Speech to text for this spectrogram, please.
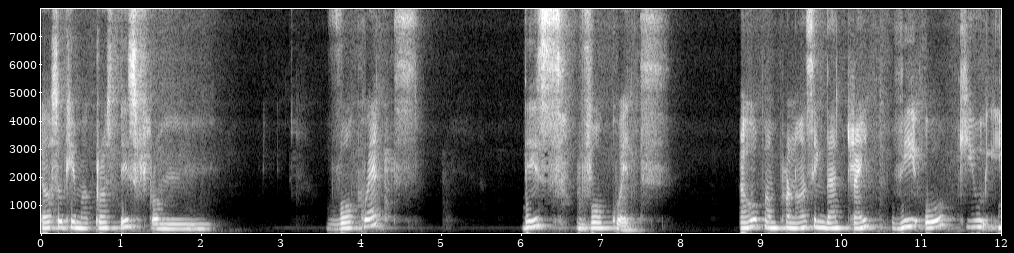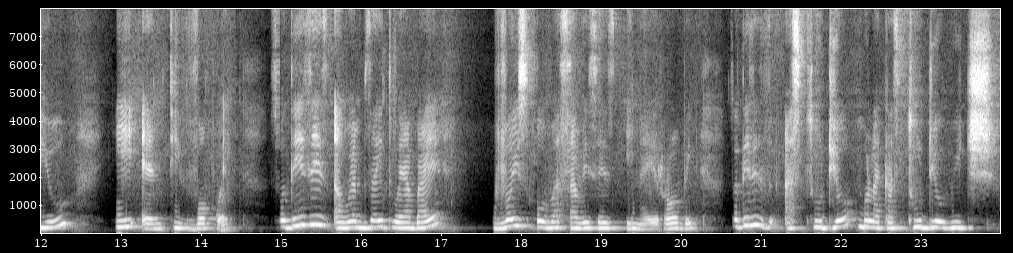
I also came across this from Voquent. This Voquent. I hope I'm pronouncing that right. V O Q U E N T Voquent. So this is a website whereby voiceover services in Nairobi. So this is a studio, more like a studio which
